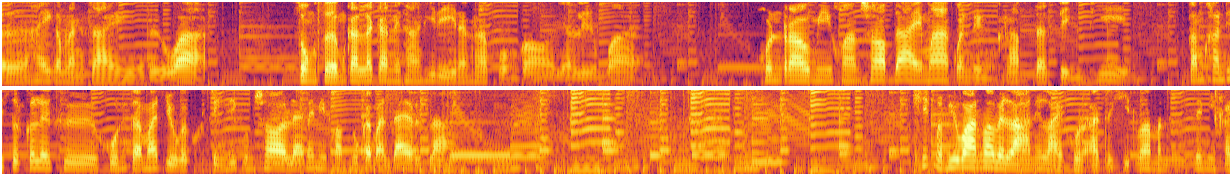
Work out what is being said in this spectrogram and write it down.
เออให้กำลังใจหรือว่าส่งเสริมกันและกันในทางที่ดีนะครับ ผมก็อย่าลืมว่า คนเรามีความชอบได้มากกว่าหนึ่งครับ แต่สิ่งที่สำคัญที่สุดก็เลยคือ คุณสามารถอยู่กับสิ่งที่คุณชอบ และไม่มีความทุกข์กับมันได้หรือเปล่า คิดเหมือนพี่ว่านว่าเวลานี่หลายคนอาจจะคิดว่ามันไม่มีใคร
